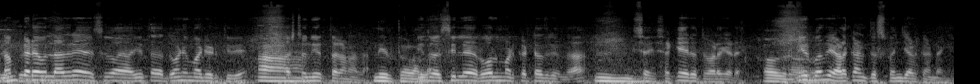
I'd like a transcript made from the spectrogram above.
ನಮ್ಮ ಕಡೆ ಹುಲ್ಲಾದ್ರೆ ಸು- ಈ ತರ ದೋಣಿ ಮಾಡಿ ಇಡ್ತೀವಿ. ಹಾಂ. ಅಷ್ಟು ನೀರು ತಗೊಳಲ್ಲ. ನೀರು ತೊಗೊಳಲ್ಲ. ಇದು ಹಸಿಲೆ ರೋಲ್ ಮಾಡಿ ಕಟ್ಟೋದ್ರಿಂದ ಶ- ಸೆಕೆ ಇರುತ್ತೆ ಒಳಗಡೆ. ನೀರ್ ನೀರು ಬಂದು ಎಳ್ಕೊಂಡುತ್ತೆ ಸ್ಪಂಜ್ ಎಳ್ಕೊಂಡಂಗೆ.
